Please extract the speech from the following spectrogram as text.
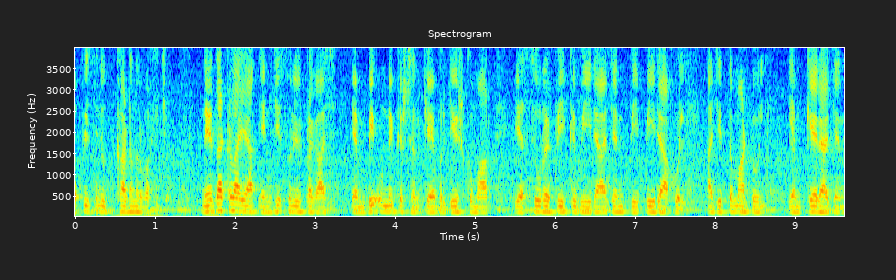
ഓഫീസിന്റെ ഉദ്ഘാടനം നിർവഹിച്ചു. നേതാക്കളായ N G Sunil Prakash M P Unnikrishnan K Brijesh Kumar S U Rafeeq V Rajan P P Rahul Ajith Mattool M K Rajan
